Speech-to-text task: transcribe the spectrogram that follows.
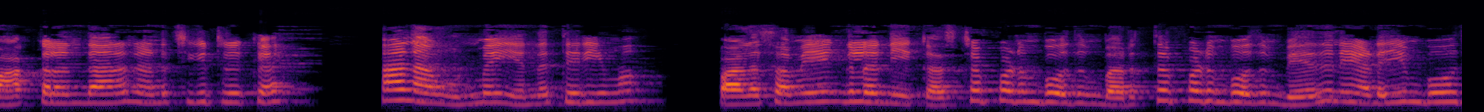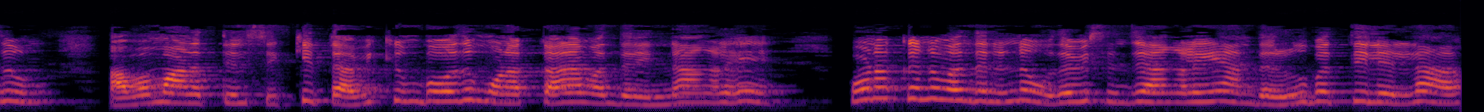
பார்க்கலன்னு தானே நினைச்சுக்கிட்டு இருக்க? ஆனா உண்மை என்ன தெரியுமா? பல சமயங்கள நீ கஷ்டப்படும் போதும் வருத்தப்படும் போதும் வேதனை அடையும் போதும் அவமானத்தில் சிக்கி தவிக்கும் போதும் உனக்கான வந்து நின்னாங்களே. உனக்குன்னு வந்து நின்று உதவி செஞ்சாங்களே அந்த ரூபத்தில் எல்லாம்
